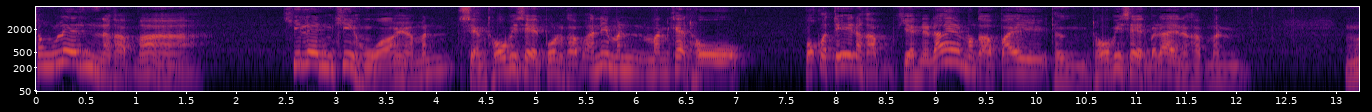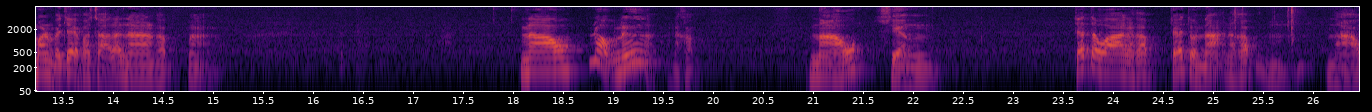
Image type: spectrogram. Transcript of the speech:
ต้องเล่นนะครับอ่าขี้เล่นขี้หัวเนี่ยมันเสียงโทพิเศษพุ่นครับ อันนี้มันมันแค่โท ปกตินะครับ เขียนได้มันก็ไปถึงโทพิเศษมาได้นะครับ มันมันไม่ใช่ภาษาละนานครับหนาวนอกเนื้อนะครับหนาวเสียงจัตวานะครับ ใช้ตัวนะนะครับหนาว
